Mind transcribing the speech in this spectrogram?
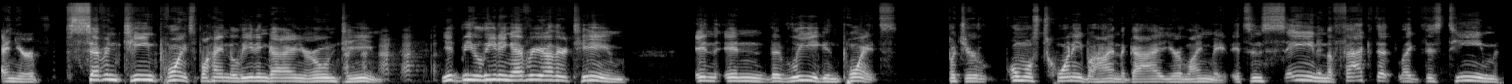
and you're 17 points behind the leading guy in your own team. You'd be leading every other team in in the league in points, but you're almost 20 behind the guy, your line mate. It's insane. And the fact that like this team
